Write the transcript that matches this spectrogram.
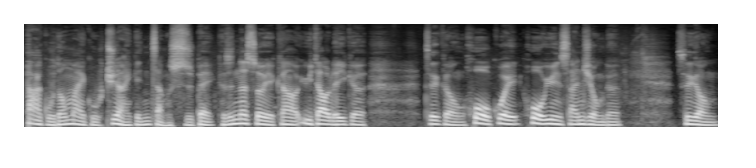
大股东卖股居然还给你涨十倍，可是那时候也刚好遇到了一个这种货柜货运三雄的这种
